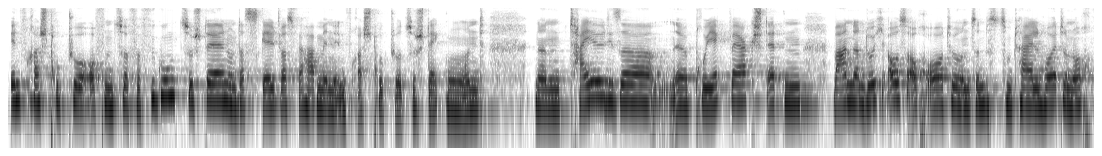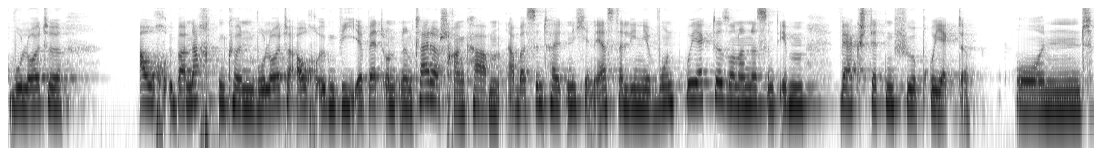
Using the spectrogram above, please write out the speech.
Infrastruktur offen zur Verfügung zu stellen und das Geld, was wir haben, in Infrastruktur zu stecken. Und ein Teil dieser äh, Projektwerkstätten waren dann durchaus auch Orte und sind es zum Teil heute noch, wo Leute auch übernachten können, wo Leute auch irgendwie ihr Bett und einen Kleiderschrank haben. Aber es sind halt nicht in erster Linie Wohnprojekte, sondern es sind eben Werkstätten für Projekte. Und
